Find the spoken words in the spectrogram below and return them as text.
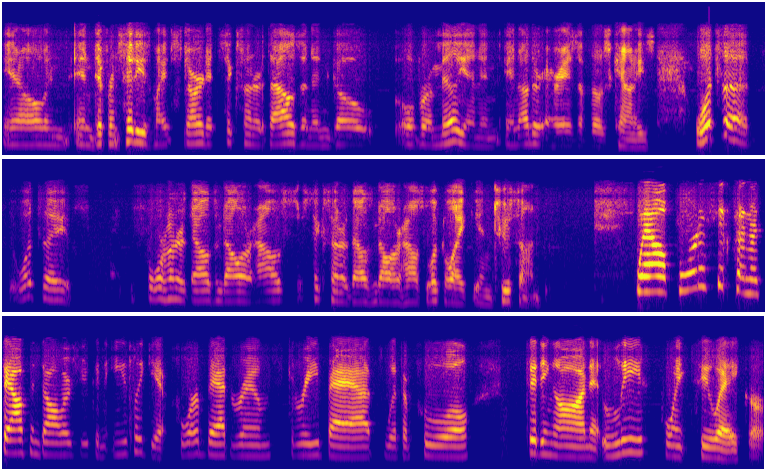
you know, in, in different cities might start at 600,000 and go over a million in, in other areas of those counties. What's a what's a $400,000 house, $600,000 house look like in Tucson? Well, four to six hundred thousand dollars you can easily get four bedrooms, three baths with a pool, sitting on at least point two acre.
